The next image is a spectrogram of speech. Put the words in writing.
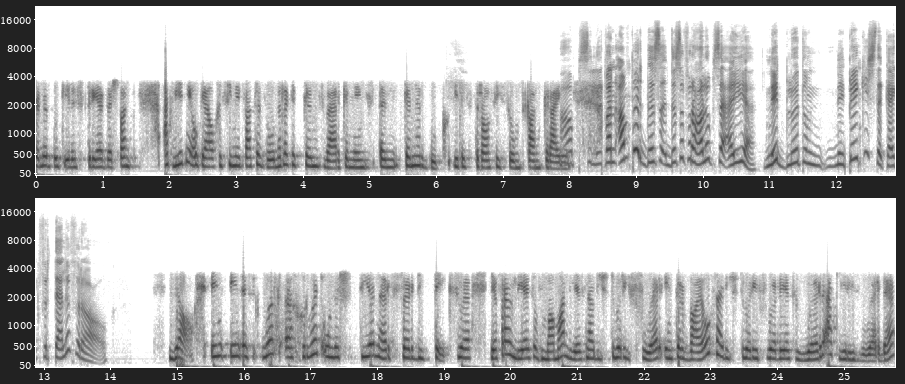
kinderboekillustreerders want ek weet nie of jy al gesien het wat 'n wonderlike kunswerke mens in kinderboek illustrasies soms kan kry nie. Absoluut. Want amper dis dis 'n verhaal op sy eie, net bloot om net prentjies te kyk, vertel 'n verhaal. Ja, en en is ook 'n groot ondersteuner vir die teks. So juffrou lees of mamma lees nou die storie voor en terwyl sy die storie voorlees, hoor ek hierdie woorde,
